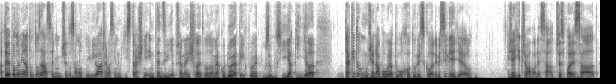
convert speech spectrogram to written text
A to je podle mě na tomto zásadní, protože to samotný výváře vlastně nutí strašně intenzivně přemýšlet o tom, jako do jakých projektů se pustí, jaký dělat, taky to může nabourat tu ochotu riskovat. Kdyby si věděl, že je ti třeba 50, přes 50,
